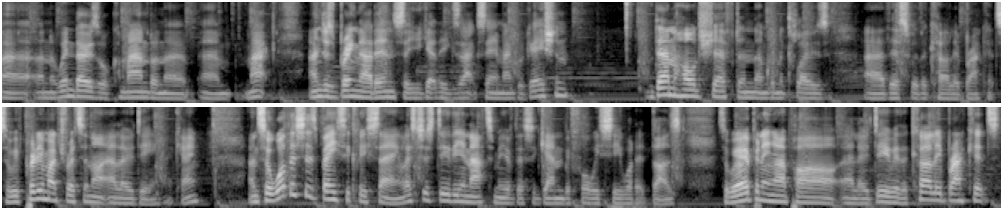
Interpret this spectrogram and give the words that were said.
uh, on a Windows or command on a um, Mac and just bring that in so you get the exact exact same aggregation. Then hold shift and I'm going to close uh, this with a curly bracket. So we've pretty much written our LOD, okay? And so what this is basically saying, let's just do the anatomy of this again before we see what it does. So we're opening up our LOD with a curly brackets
